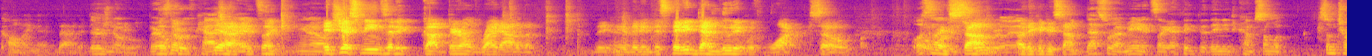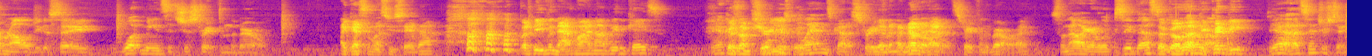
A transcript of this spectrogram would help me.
calling it that. there's no rule. Barrel There's no- proof cask yeah, strength, it's like- you know It just means that it got barreled right out of the. They, you know, they didn't. They didn't dilute it with water. So well, it's or not even some. really. Oh, they could do some. That's what I mean. It's like I think that they need to come some with some terminology to say what means it's just straight from the barrel. I guess unless you say that, but even that might not be the case. Yeah, 'Cause I'm sure because Blanton's got a straight. Yeah, I know they have it straight from the barrel, right? So now I gotta look to see if that's So go look. It know. could be. Yeah, that's interesting.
